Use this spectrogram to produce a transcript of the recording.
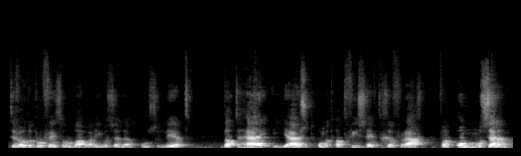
Terwijl de profeet sallallahu alayhi wasallam ons leert dat hij juist om het advies heeft gevraagd van Umm Salama.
